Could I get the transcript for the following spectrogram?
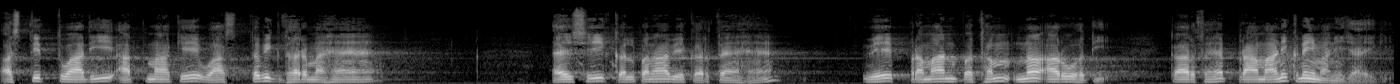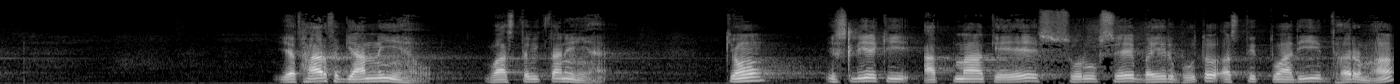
अस्तित्वादी आत्मा के वास्तविक धर्म हैं, ऐसी कल्पना वे करते हैं, वे प्रमाण प्रथम न आरोहती, का अर्थ है प्रामाणिक नहीं मानी जाएगी। यथार्थ ज्ञान नहीं है वो, वास्तविकता नहीं है। क्यों? इसलिए कि आत्मा के स्वरूप से बहिर्भूत अस्तित्वादि धर्म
